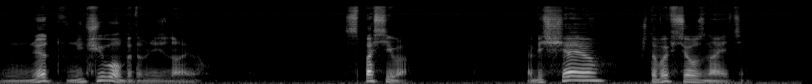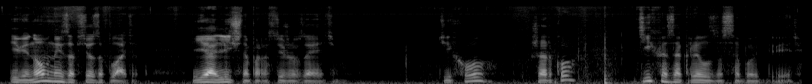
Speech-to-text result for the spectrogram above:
Нет, ничего об этом не знаю». «Спасибо». Обещаю, что вы все узнаете. И виновные за все заплатят. Я лично прослежу за этим. Тихо, Шарко тихо закрыл за собой дверь.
